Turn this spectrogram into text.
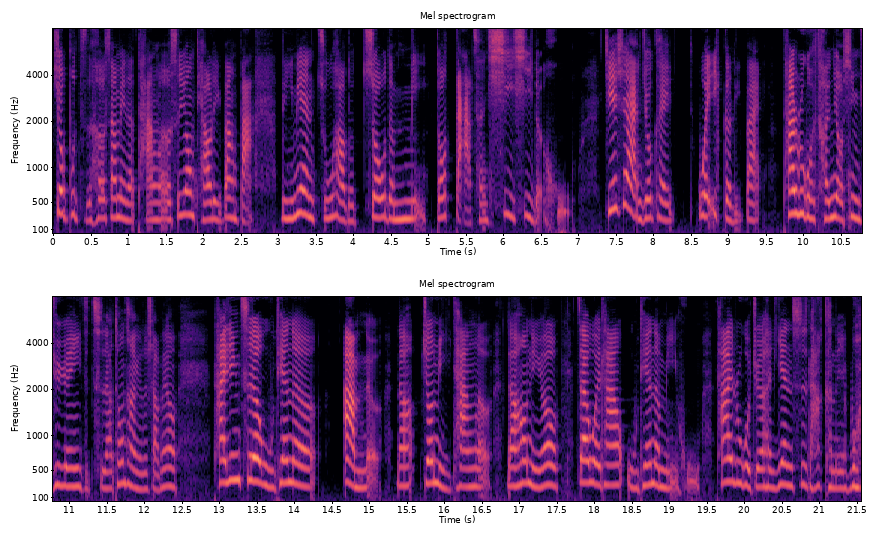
就不只喝上面的汤了，而是用调理棒把里面煮好的粥的米都打成细细的糊。接下来你就可以喂一个礼拜。他如果很有兴趣，愿意一直吃啊，通常有的小朋友他已经吃了五天的暗了，然后就米汤了，然后你又再喂他五天的米糊，他如果觉得很厌世，他可能也不会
